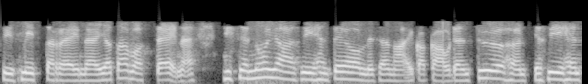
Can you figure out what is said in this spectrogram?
siis mittareineen ja tavoitteineen, niin se nojaa siihen teollisen aikakauden työhön ja siihen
